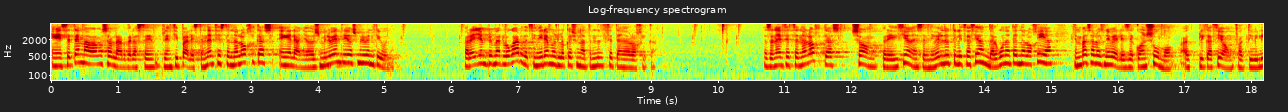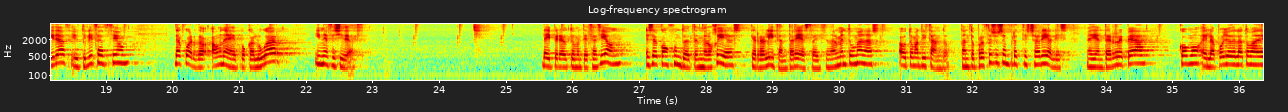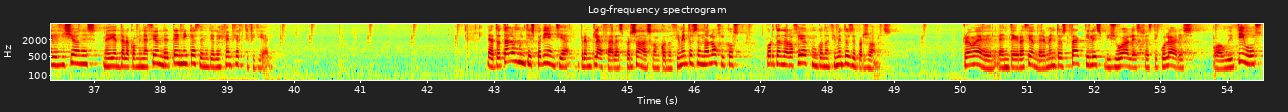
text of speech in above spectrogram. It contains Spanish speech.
En este tema vamos a hablar de las principales tendencias tecnológicas en el año 2020 y 2021. Para ello, en primer lugar, definiremos lo que es una tendencia tecnológica. Las tendencias tecnológicas son predicciones del nivel de utilización de alguna tecnología en base a los niveles de consumo, aplicación, factibilidad y utilización de acuerdo a una época, lugar y necesidad. La hiperautomatización es el conjunto de tecnologías que realizan tareas tradicionalmente humanas automatizando tanto procesos empresariales mediante RPA como el apoyo de la toma de decisiones mediante la combinación de técnicas de inteligencia artificial. La total o multiexperiencia reemplaza a las personas con conocimientos tecnológicos por tecnología con conocimientos de personas. Promueve la integración de elementos táctiles, visuales, gesticulares o auditivos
